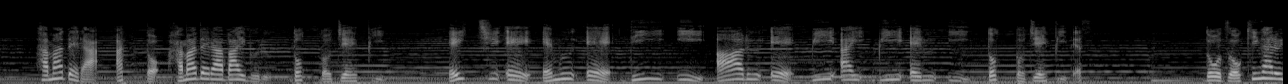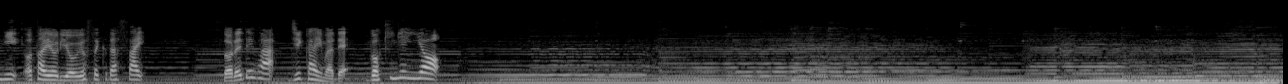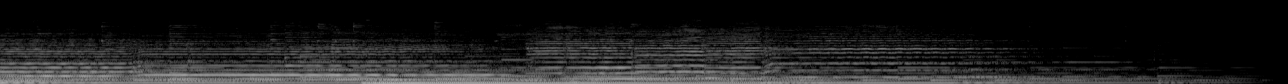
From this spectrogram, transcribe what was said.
浜寺アット浜寺バイブル .jp hamadera.bible.jp です。どうぞお気軽にお便りをお寄せください。それでは次回までごきげんよう。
